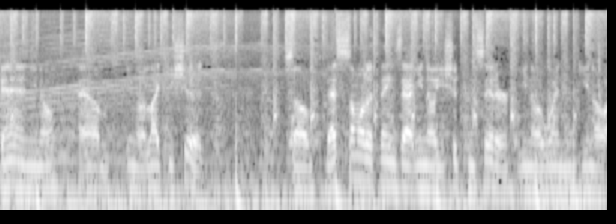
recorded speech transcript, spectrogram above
can you know? Um, you know like you should so that's some of the things that you know you should consider you know when you know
